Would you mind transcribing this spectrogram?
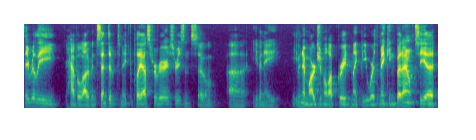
they really have a lot of incentive to make the playoffs for various reasons. So uh, even a even a marginal upgrade might be worth making. But I don't see a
